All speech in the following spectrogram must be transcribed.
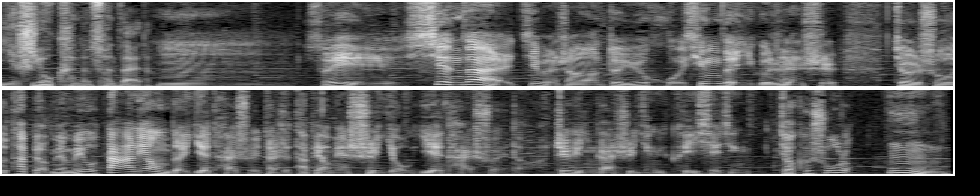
也是有可能存在的。嗯，所以现在基本上对于火星的一个认识，就是说它表面没有大量的液态水，但是它表面是有液态水的，这个应该是已经可以写进教科书了。嗯，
